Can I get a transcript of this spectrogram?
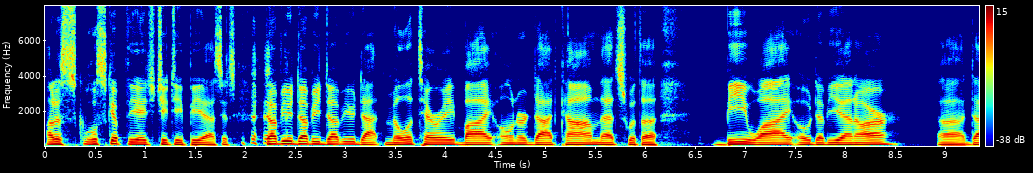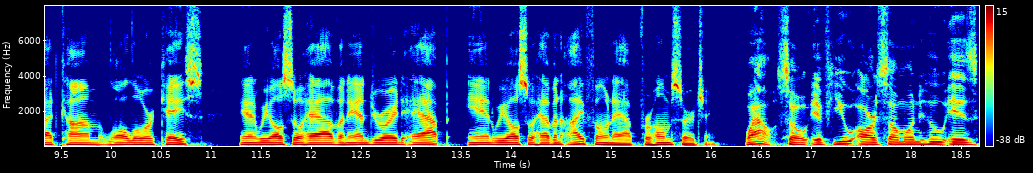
I'll just we'll skip the HTTPS. It's www.militarybyowner.com. That's with a B Y O W N R uh, com, all lowercase. And we also have an Android app and we also have an iPhone app for home searching. Wow. So if you are someone who is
